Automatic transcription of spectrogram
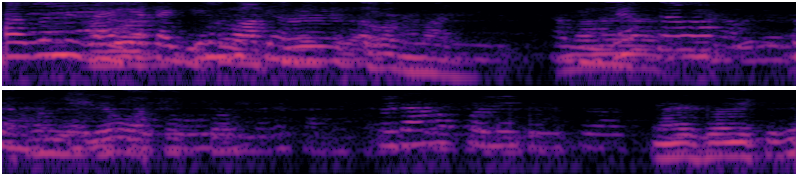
বাজানে যাই এক একদিন গেছি অনেক। আবার নাই। মানে মানে জমি কিছু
